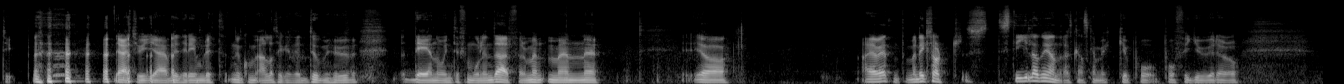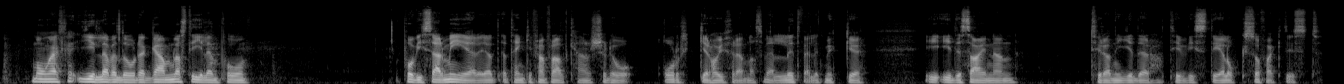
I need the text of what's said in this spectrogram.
Typ. Det är ju jävligt rimligt. Nu kommer alla tycka att jag är dum i huvudet. Det är nog inte förmodligen därför, men, men eh. Ja, jag vet inte, men det är klart, stilen har ju ändrats ganska mycket på, på figurer. Och många gillar väl då den gamla stilen på, på vissa arméer. Jag, jag tänker framförallt kanske då orker har ju förändrats väldigt, väldigt mycket i, i designen. Tyrannider till viss del också faktiskt.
